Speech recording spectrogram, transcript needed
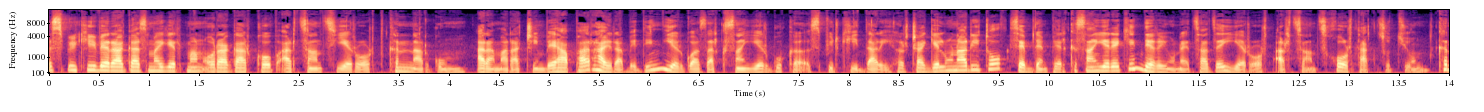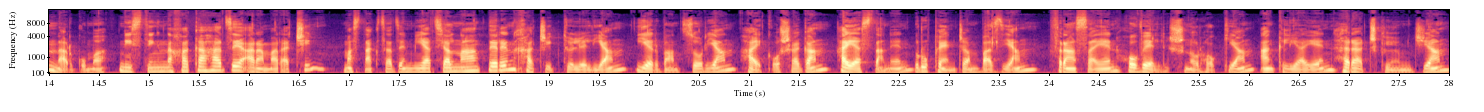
Սպյուրքի վերագազմագերման օրագարկով արցանց երրորդ քննարկում Արամարաչին վեհապար Հայրաբեդին 2022-ը Սպյուրքի դարի հրճագելուն արիթով սեպտեմբեր 23-ին դեղի ունեցած է երրորդ արցանց խորհրդակցություն քննարկումը նիստինգ նախակահած է Արամարաչին Մասնակցած են Միացյալ Նահանգներեն Խաչիկ Թուլելյան, Երվանդ Զորյան, Հայկ Օշագան, Հայաստանեն Ռուփեն Ջամբազյան, Ֆրանսայեն Հովել Շնորհոկյան, Անգլիայեն Հրաչ Քյումջյան,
